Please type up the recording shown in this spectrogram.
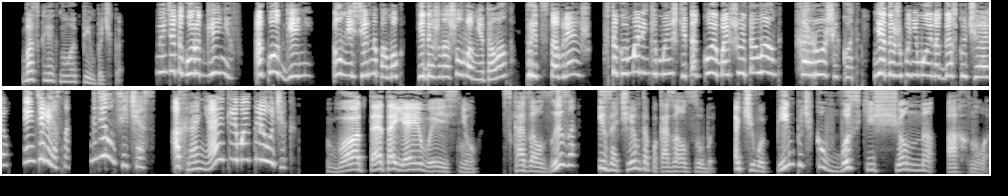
— воскликнула Пимпочка. «Ведь это город гениев, а кот гений. Он мне сильно помог и даже нашел во мне талант. Представляешь, в такой маленькой мышке такой большой талант. Хороший кот, я даже по нему иногда скучаю. Интересно, где он сейчас? Охраняет ли мой ключик?» «Вот это я и выясню», — сказал Зыза и зачем-то показал зубы, отчего Пимпочка восхищенно ахнула.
